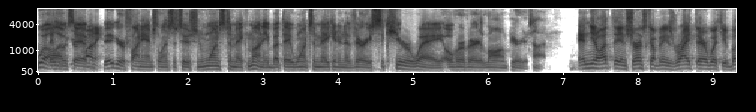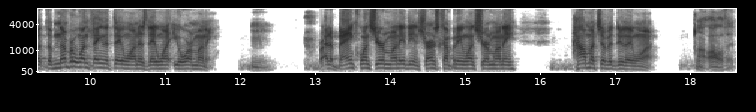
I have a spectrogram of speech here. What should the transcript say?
Well, They I would your say a bigger financial institution wants to make money, but they want to make it in a very secure way over a very long period of time. And you know what? The insurance company is right there with you. But the number one thing that they want is they want your money. Mm. Right? A bank wants your money. The insurance company wants your money. How much of it do they want? Well, all of it.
